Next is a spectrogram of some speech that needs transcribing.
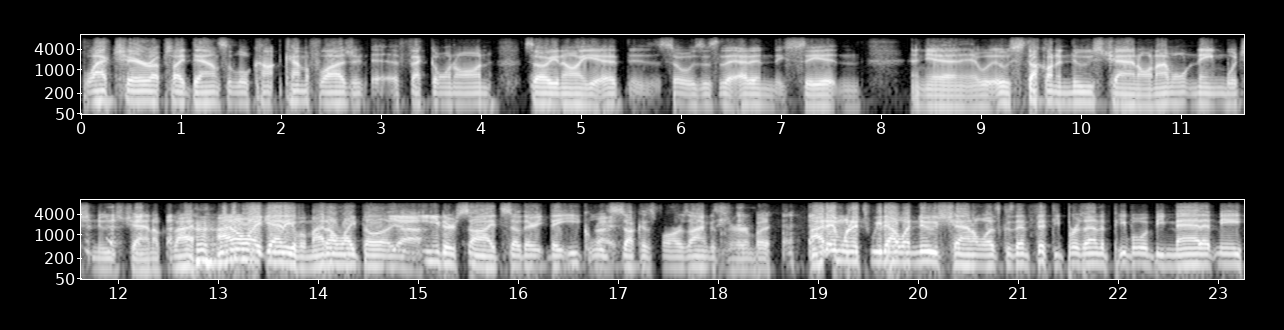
black chair upside down, so a little camouflage effect going on. So you know, yeah, so it was just that I didn't see it and and yeah, it, it, was stuck on a news channel, and I won't name which news channel because I, I don't like any of them. I don't like the yeah. either side, so they they equally right. suck as far as I'm concerned. But I didn't want to tweet out what news channel was because then 50% of the people would be mad at me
